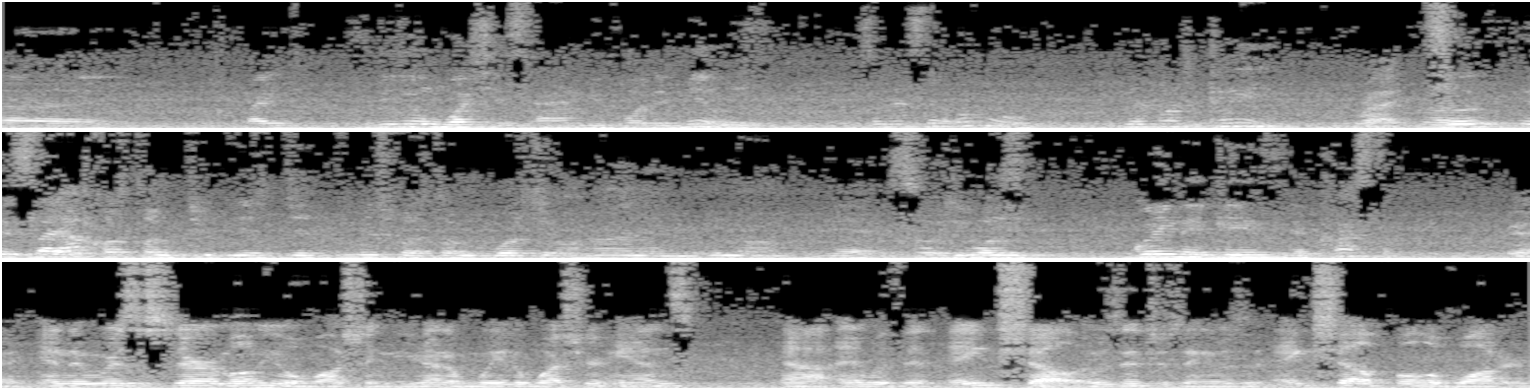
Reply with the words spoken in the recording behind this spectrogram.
uh, like, he didn't wash his hand before the meal. So they said, oh, you're not clean. Right. So it's like. That custom the Jewish custom, wash your hand and, you know. Yeah, so he was going against the custom. Right. And there was a ceremonial washing. You had a way to wash your hands uh, and with an eggshell. It was interesting. It was an eggshell full of water,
